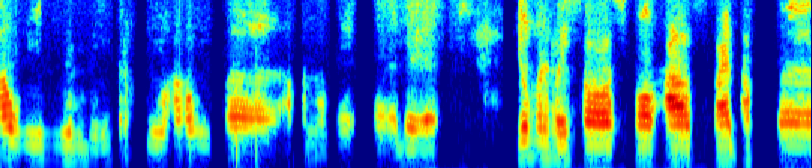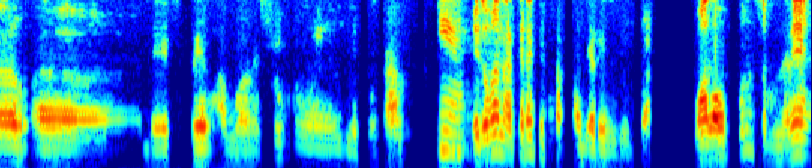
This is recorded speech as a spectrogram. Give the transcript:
How we win the interview, how uh, apa namanya uh, the human resource call us right after uh, the screen our resume gitu kan. Yeah. Itu kan akhirnya kita pelajarin juga. Walaupun sebenarnya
